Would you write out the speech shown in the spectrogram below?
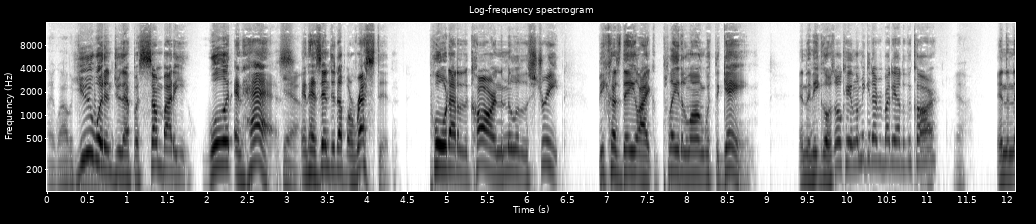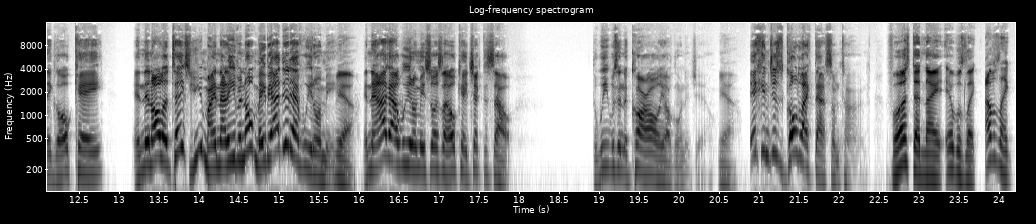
Like, why would You wouldn't do that, but somebody would and has, Yeah. and has ended up arrested, pulled out of the car in the middle of the street because they like played along with the game. And then he goes, "Okay, let me get everybody out of the car." Yeah. And then they go, "Okay." And then all it takes, you might not even know. Maybe I did have weed on me. Yeah. And now I got weed on me, so it's like, okay, check this out. The weed was in the car. All y'all going to jail. Yeah. It can just go like that sometimes. For us that night, it was like I was like,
